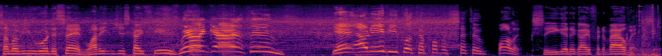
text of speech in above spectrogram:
Some of you would have said, why didn't you just go fuse? We're going fuse! Yeah, only if you've got a proper set of bollocks, so you're going to go for the valve exit.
